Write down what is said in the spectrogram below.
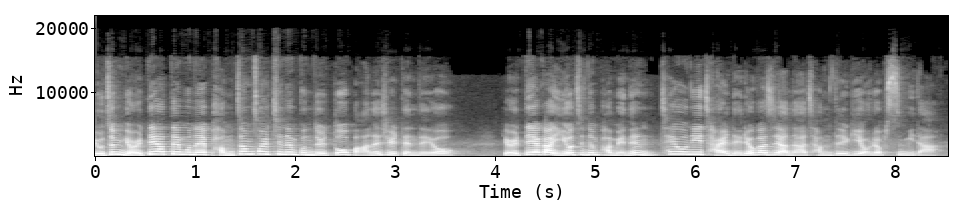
요즘 열대야 때문에 밤잠 설치는 분들도 많으실 텐데요. 열대야가 이어지는 밤에는 체온이 잘 내려가지 않아 잠들기 어렵습니다.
